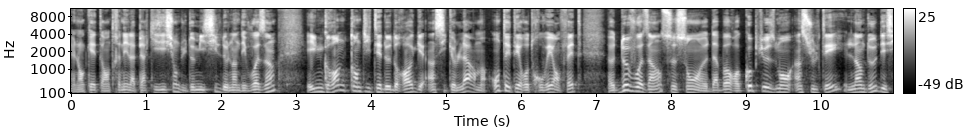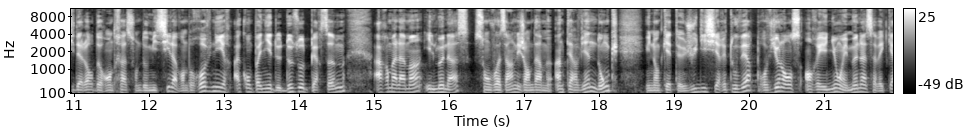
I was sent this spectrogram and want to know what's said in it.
L'enquête a entraîné la perquisition du domicile de l'un des voisins et une grande quantité de drogue ainsi que l'arme ont été retrouvées. En fait, deux voisins se sont d'abord copieusement insultés. L'un d'eux décide alors de rentrer à son domicile avant de revenir accompagné de deux autres personnes. Arme à la main, il menace son voisin. Les gendarmes interviennent donc. Une enquête judiciaire est ouverte pour violence en réunion et menace avec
